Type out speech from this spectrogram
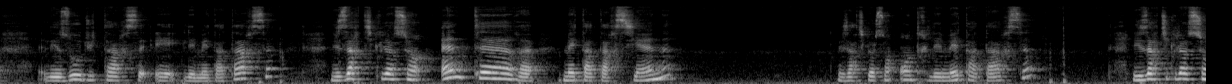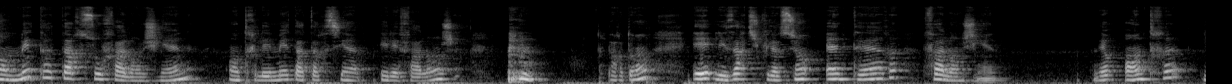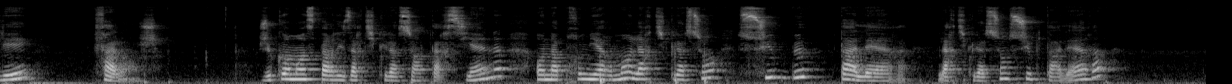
les os du tarse et les métatarses, les articulations intermétatarsiennes, les articulations entre les métatarses, les articulations métatarsophalangiennes entre les métatarsiens et les phalanges, pardon, et les articulations interphalangiennes, entre les phalanges. Je commence par les articulations tarsiennes. On a premièrement l'articulation subtalaire. L'articulation subtalaire,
